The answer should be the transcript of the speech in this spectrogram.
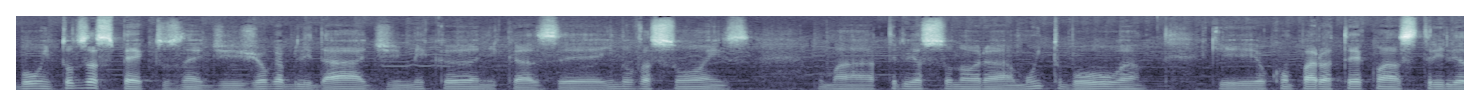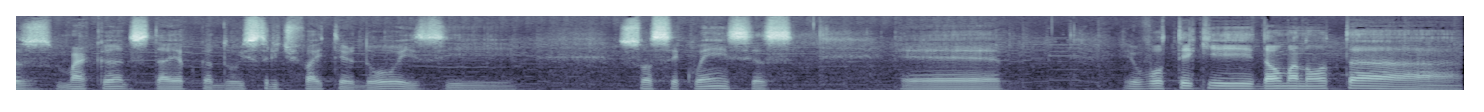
boa em todos os aspectos, né, de jogabilidade, mecânicas, é, inovações, uma trilha sonora muito boa, que eu comparo até com as trilhas marcantes da época do Street Fighter 2 e suas sequências. É, eu vou ter que dar uma nota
